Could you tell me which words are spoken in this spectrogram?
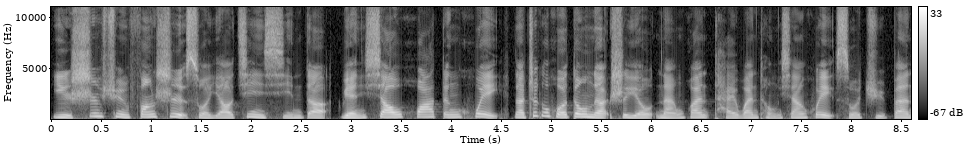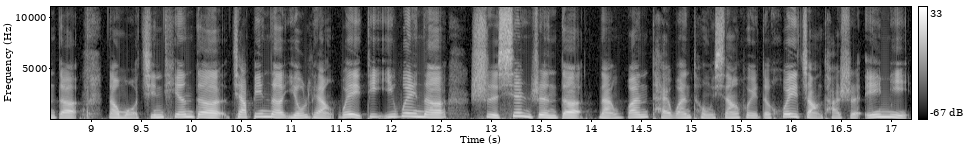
以视讯方式所要进行的元宵花灯会。那这个活动呢，是由南湾台湾同乡会所举办的。那我今天的嘉宾呢，有两位，第一位呢是现任的南湾台湾同乡会的会长，他是 Amy。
